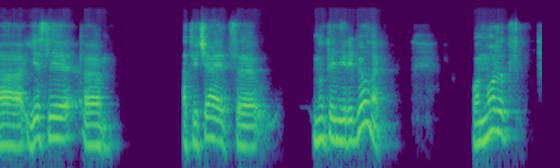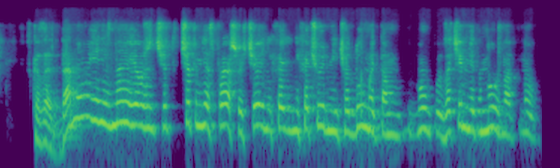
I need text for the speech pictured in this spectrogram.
А если э, отвечает э, внутренний ребенок, он может сказать, да ну, я не знаю, я уже, что, что ты меня спрашиваешь, что я не, не хочу ничего думать, там, ну, зачем мне это нужно, ну,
